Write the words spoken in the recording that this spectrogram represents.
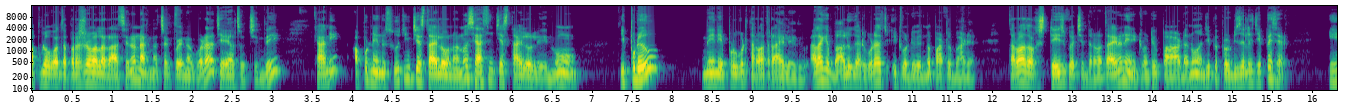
అప్పుడు కొంత ప్రెషర్ వల్ల రాశాను. నాకు నచ్చకపోయినా కూడా చేయాల్సి వచ్చింది. కానీ అప్పుడు నేను సూచించే స్థాయిలో ఉన్నాను శాసించే స్థాయిలో లేను. ఇప్పుడు నేను ఎప్పుడు కూడా తర్వాత రాయలేదు. అలాగే బాలు గారు కూడా ఇటువంటివి ఎన్నో పాటలు పాడారు. తర్వాత ఒక స్టేజ్కి వచ్చిన తర్వాత ఆయన నేను ఇటువంటివి పాడను అని చెప్పి ప్రొడ్యూసర్లకు చెప్పేశారు. ఏ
